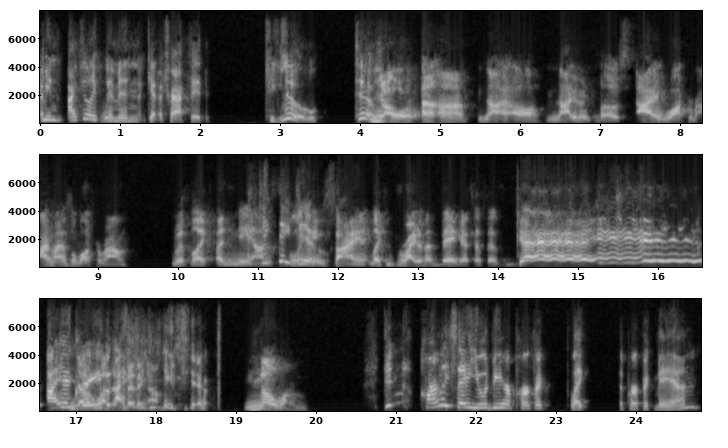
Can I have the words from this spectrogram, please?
I mean, I feel like women get attracted to you too. No, uh-uh, not at all. Not even close. I walk I might as well walk around with like a neon blinking do. sign, like brighter than Vegas that says gay. I agree, No but I think on they do. No one. Didn't Carly say you would be her perfect, like the perfect man?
